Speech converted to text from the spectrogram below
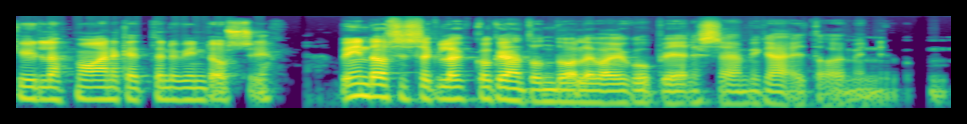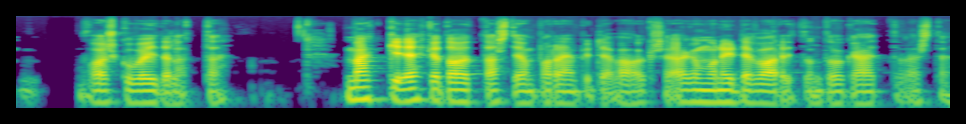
Kyllä, mä oon aina käyttänyt Windowsia. Windowsissa kyllä koko ajan tuntuu olevan joku pielessä ja mikä ei toimi, niin voisi kuvitella, että Mac ehkä toivottavasti on parempi devaukseen. Aika moni devari tuntuu käyttävästä.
